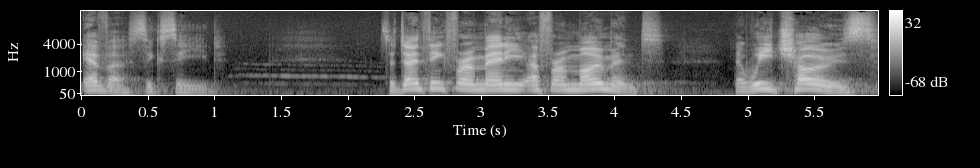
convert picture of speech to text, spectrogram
ever succeed. So don't think for a, many, uh, for a moment that we chose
